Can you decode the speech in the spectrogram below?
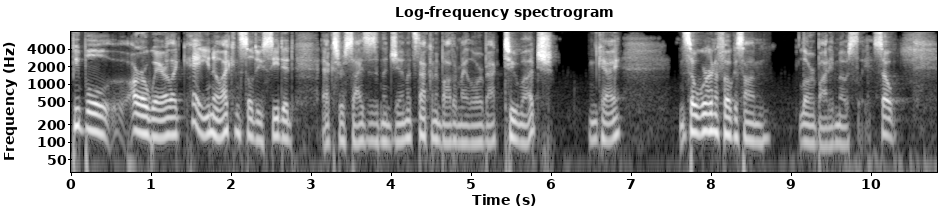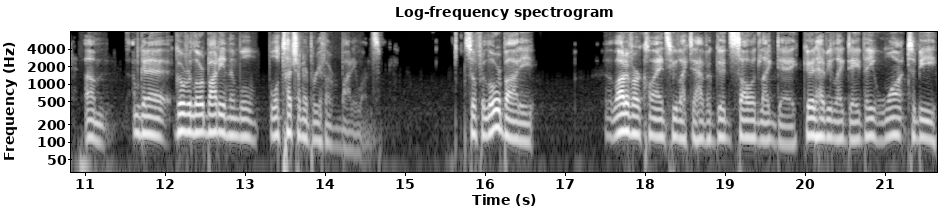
people are aware, like, hey, you know, I can still do seated exercises in the gym. It's not going to bother my lower back too much. Okay. And so we're going to focus on lower body mostly. So, um, I'm gonna go over lower body and then we'll we'll touch on our brief upper body ones. So for lower body, a lot of our clients who like to have a good solid leg day, good heavy leg day, they want to be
